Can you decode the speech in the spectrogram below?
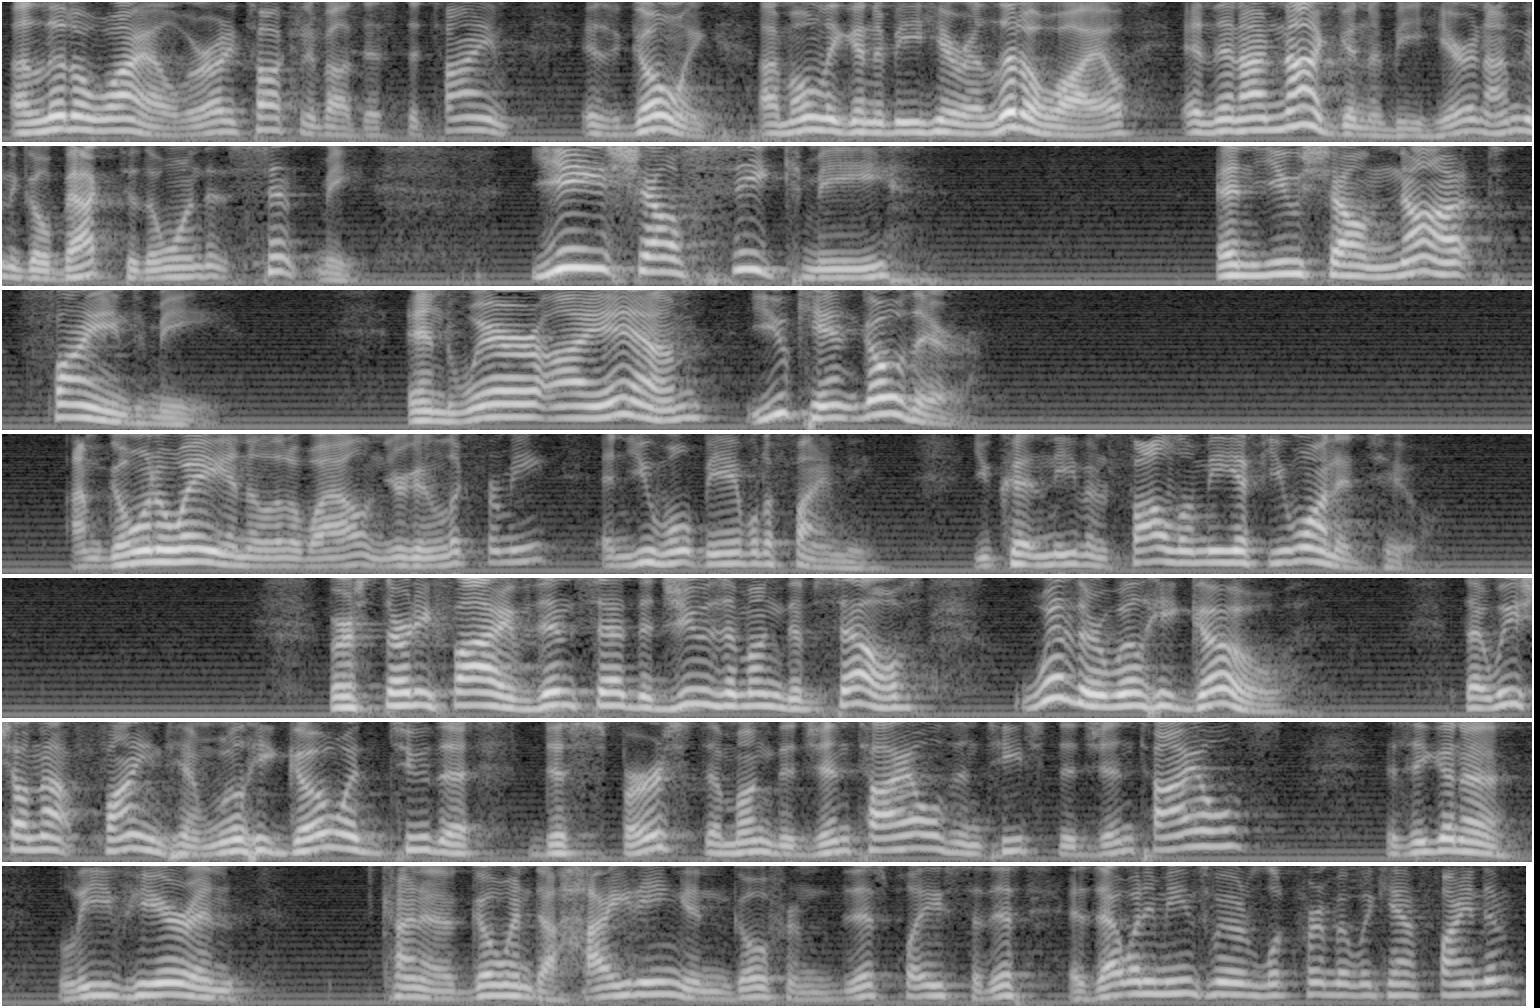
A little while. We're already talking about this. The time is going. I'm only going to be here a little while, and then I'm not going to be here, and I'm going to go back to the one that sent me. Ye shall seek me, and you shall not find me. And where I am, you can't go there. I'm going away in a little while, and you're going to look for me, and you won't be able to find me. You couldn't even follow me if you wanted to. Verse 35 Then said the Jews among themselves, Whither will he go? That we shall not find him. Will he go into the dispersed among the Gentiles and teach the Gentiles? Is he going to leave here and kind of go into hiding and go from this place to this? Is that what he means? We would look for him, but we can't find him?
